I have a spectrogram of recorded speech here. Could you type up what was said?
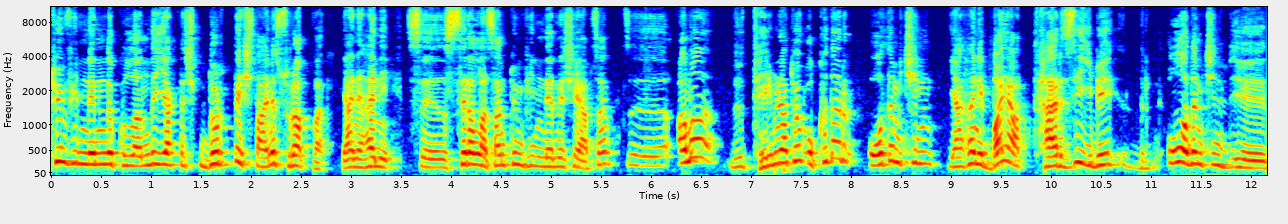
tüm filmlerinde kullandığı yaklaşık 4-5 tane surat var. Yani hani sıralasan tüm filmlerine şey yapsan ama Terminator o kadar o adam için yani hani bayağı terzi gibi o adam için e,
